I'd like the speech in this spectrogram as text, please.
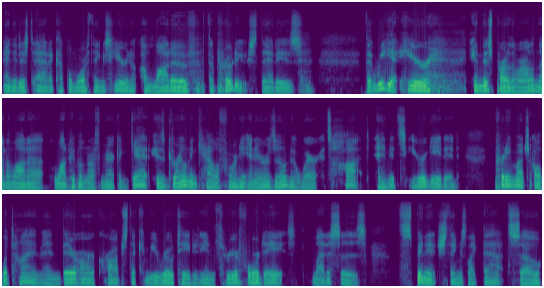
And to just add a couple more things here, you know, a lot of the produce that is that we get here in this part of the world and that a lot of a lot of people in North America get is grown in California and Arizona where it's hot and it's irrigated pretty much all the time and there are crops that can be rotated in 3 or 4 days lettuces spinach things like that so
